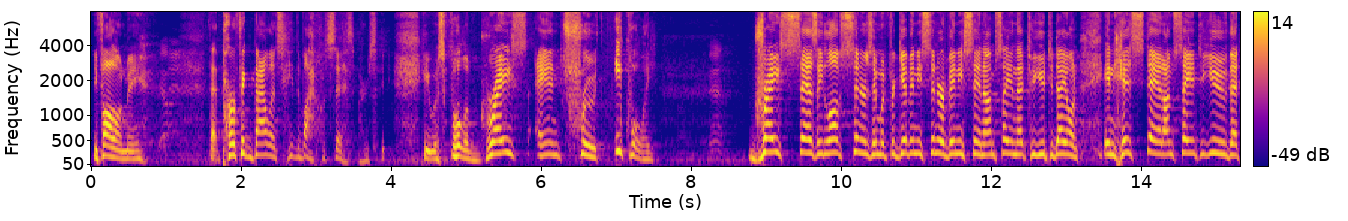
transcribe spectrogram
You following me? That perfect balance, the Bible says, mercy. He was full of grace and truth equally. Grace says he loves sinners and would forgive any sinner of any sin. I'm saying that to you today on in his stead. I'm saying to you that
